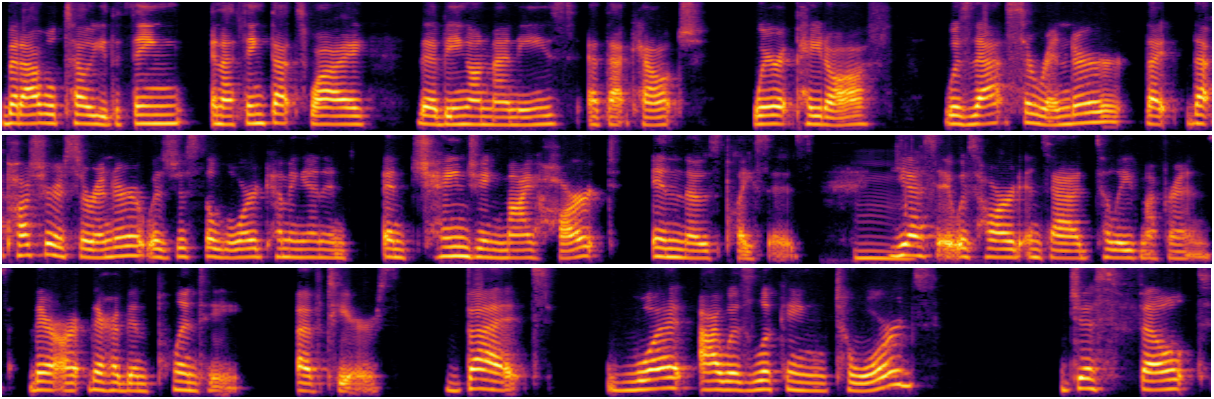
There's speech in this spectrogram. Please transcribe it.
But I will tell you the thing, and I think that's why the being on my knees at that couch, where it paid off, was that surrender, that that posture of surrender was just the Lord coming in and and changing my heart in those places. Mm. Yes, it was hard and sad to leave my friends. There are there have been plenty of tears. But what I was looking towards just felt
